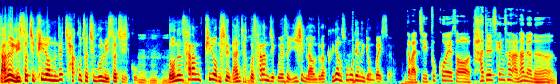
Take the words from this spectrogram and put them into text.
나는 리서치 필요 없는데 자꾸 저 친구는 리서치 짓고 음, 음, 음. 너는 사람 필요 없는데 난 자꾸 음. 사람 짓고 해서 20라운드가 그냥 소모되는 경우가 있어요. 그러니까 마치 푸코에서 다들 생산 안 하면은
